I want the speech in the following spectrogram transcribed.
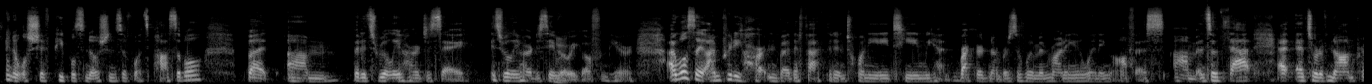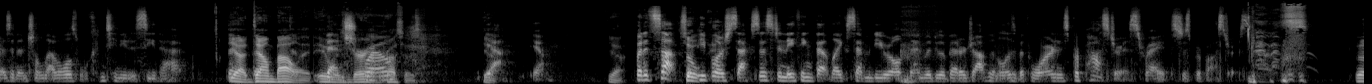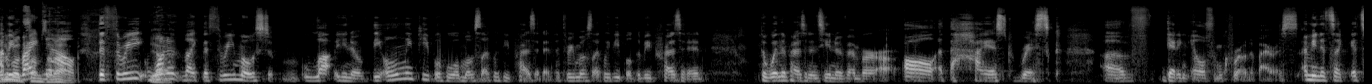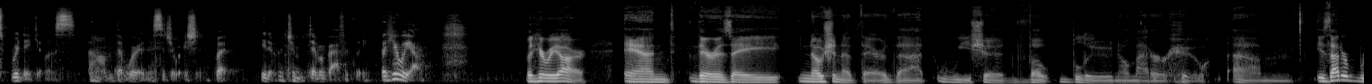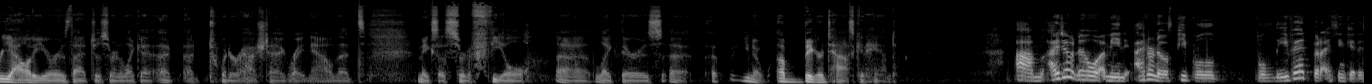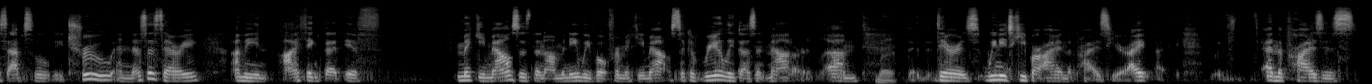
and it will shift people's notions of what's possible, but um, but it's really hard to say. It's really hard to say yeah. where we go from here. I will say I'm pretty heartened by the fact that in 2018 we had record numbers of women running and winning office, um, and so that at, at sort of non-presidential levels, we'll continue to see that the, yeah, down ballot. It was very grow. impressive. Yeah. yeah. yeah. Yeah. But it sucks. So people are sexist and they think that like 70 year old men would do a better job than Elizabeth Warren. It's preposterous, right? It's just preposterous. I mean, right now, the three, yeah. one of like the three most, you know, the only people who will most likely be president, the three most likely people to be president, to win the presidency in November, are all at the highest risk of getting ill from coronavirus. I mean, it's like it's ridiculous um, that we're in this situation, but you know, in terms demographically. But here we are. But here we are. And there is a notion out there that we should vote blue no matter who. Um, is that a reality, or is that just sort of like a, a, a Twitter hashtag right now that makes us sort of feel uh, like there is, a, you know, a bigger task at hand? Um, I don't know. I mean, I don't know if people believe it, but I think it is absolutely true and necessary. I mean, I think that if Mickey Mouse is the nominee, we vote for Mickey Mouse. Like it really doesn't matter. Um, right. There is. We need to keep our eye on the prize here. I, and the prize is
